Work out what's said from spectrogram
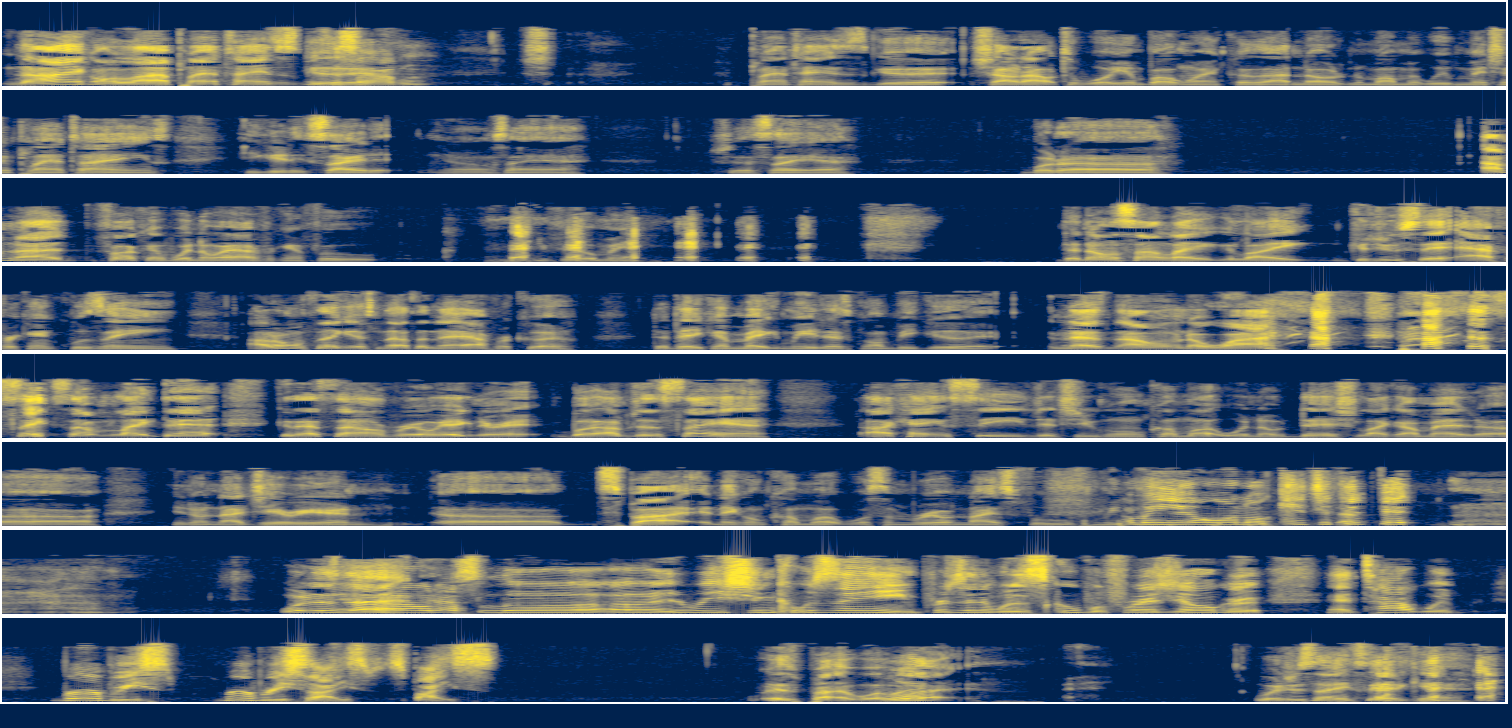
No, I ain't gonna lie. Plantains is And good. Cassava? Plantains is good. Shout out to William Bowen because I know the moment we mention plantains, he get excited. You know what I'm saying? Just saying. But uh, I'm not fucking with no African food. You feel me? that don't sound like like because you said African cuisine. I don't think it's nothing in Africa that they can make me that's gonna be good. And that's I don't know why I say something like that because that sounds real ignorant. But I'm just saying I can't see that you gonna come up with no dish like I'm at a uh, you know Nigerian uh spot and they're gonna come up with some real nice food for me. I mean, you don't want no kitchen fit fit. what is that? know, that's a little uh, Eurasian cuisine presented with a scoop of fresh yogurt and topped with berbere berbere spice. Spice. It's what, What? what? What'd you say? Say it again.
